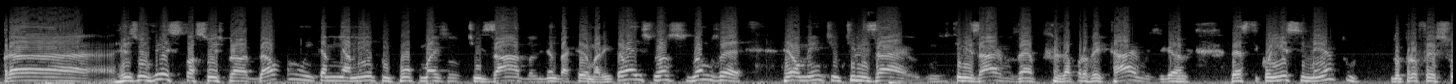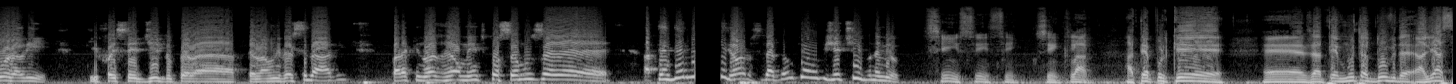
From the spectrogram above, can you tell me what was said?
para resolver situações, para dar um encaminhamento um pouco mais otimizado ali dentro da Câmara. Então é isso, nós vamos é, realmente utilizar, utilizarmos, né, aproveitarmos, digamos, desse conhecimento do professor ali que foi cedido pela, pela universidade para que nós realmente possamos é, atender melhor o cidadão, que é o objetivo, né, meu? Sim, sim, sim, sim, claro. Até porque é, já tem muita dúvida, aliás,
